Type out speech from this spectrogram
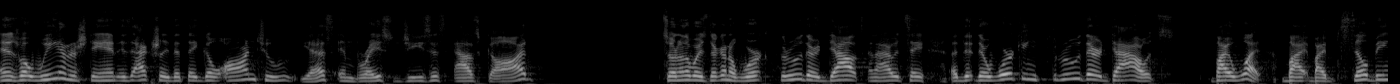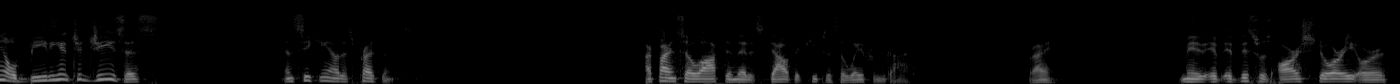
And as what we understand is actually that they go on to yes embrace Jesus as God. So in other words, they're going to work through their doubts, and I would say uh, they're working through their doubts by what? By by still being obedient to Jesus and seeking out his presence. I find so often that it's doubt that keeps us away from God. Right? I mean, if, if this was our story, or,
